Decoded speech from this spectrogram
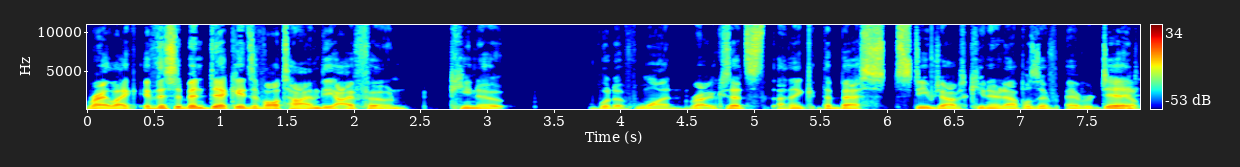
right? Like if this had been decades of all time, the iPhone keynote would have won, right? Because that's I think the best Steve Jobs keynote Apple's ever ever did Yep.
